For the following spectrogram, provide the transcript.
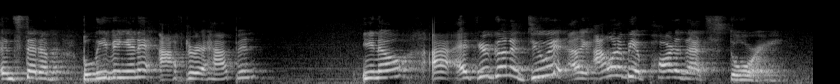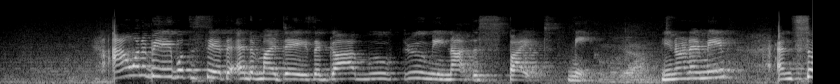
instead of believing in it after it happened. You know, I, if you're gonna do it, like I want to be a part of that story. I want to be able to say at the end of my days that God moved through me, not despite me. You know what I mean? And so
